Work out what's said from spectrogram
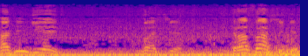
Офигеть. Вообще. Красавчики.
